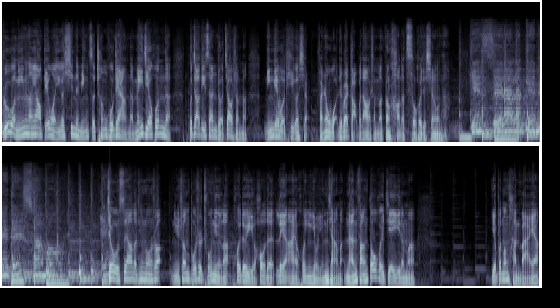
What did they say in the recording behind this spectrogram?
如果您能要给我一个新的名词称呼这样的没结婚的，不叫第三者，叫什么？您给我提个醒儿，反正我这边找不到什么更好的词汇去形容他。九五四幺的听众说，女生不是处女了，会对以后的恋爱婚姻有影响吗？男方都会介意的吗？也不能坦白呀。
